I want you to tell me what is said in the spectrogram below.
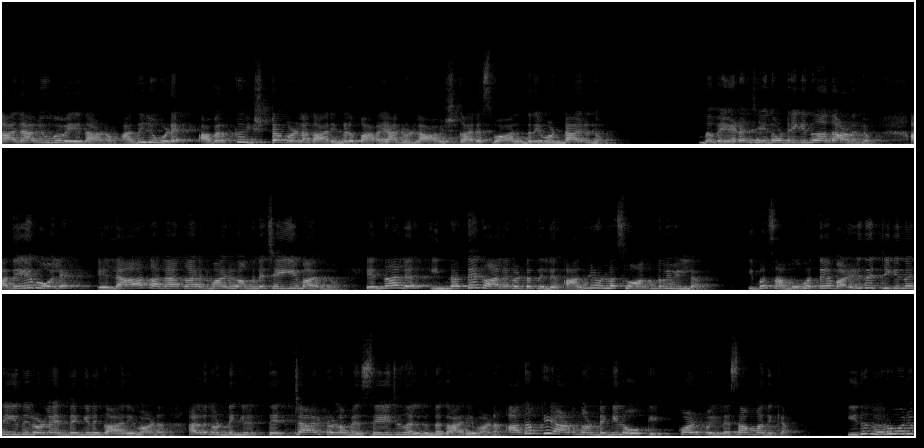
കലാരൂപം ഏതാണോ അതിലൂടെ അവർക്ക് ഇഷ്ടമുള്ള കാര്യങ്ങൾ പറയാനുള്ള ആവിഷ്കാര സ്വാതന്ത്ര്യം ഉണ്ടായിരുന്നു. ഇപ്പൊ വേടം ചെയ്തുകൊണ്ടിരിക്കുന്നത് അതാണല്ലോ. അതേപോലെ എല്ലാ കലാകാരന്മാരും അങ്ങനെ ചെയ്യുമായിരുന്നു. എന്നാൽ ഇന്നത്തെ കാലഘട്ടത്തിൽ അതിനുള്ള സ്വാതന്ത്ര്യമില്ല. ഇപ്പൊ സമൂഹത്തെ വഴിതെറ്റിക്കുന്ന രീതിയിലുള്ള എന്തെങ്കിലും കാര്യമാണ് അല്ലെന്നുണ്ടെങ്കിൽ തെറ്റായിട്ടുള്ള മെസ്സേജ് നൽകുന്ന കാര്യമാണ് അതൊക്കെയാണെന്നുണ്ടെങ്കിൽ ഓക്കെ കുഴപ്പമില്ല സമ്മതിക്കാം. ഇത് വെറും ഒരു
